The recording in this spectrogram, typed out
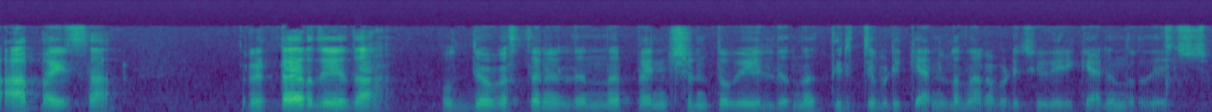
ആ പൈസ റിട്ടയർ ചെയ്ത ഉദ്യോഗസ്ഥനിൽ നിന്ന് പെൻഷൻ തുകയിൽ നിന്ന് തിരിച്ചു പിടിക്കാനുള്ള നടപടി സ്വീകരിക്കാനും നിർദ്ദേശിച്ചു.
